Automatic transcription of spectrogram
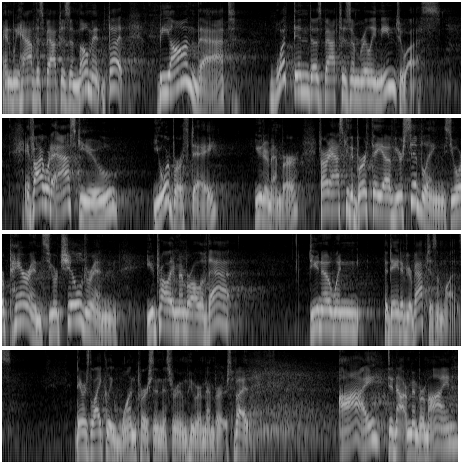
and we have this baptism moment. But beyond that, what then does baptism really mean to us? If I were to ask you your birthday, you'd remember. If I were to ask you the birthday of your siblings, your parents, your children, you'd probably remember all of that. Do you know when the date of your baptism was? There's likely one person in this room who remembers, but I did not remember mine.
